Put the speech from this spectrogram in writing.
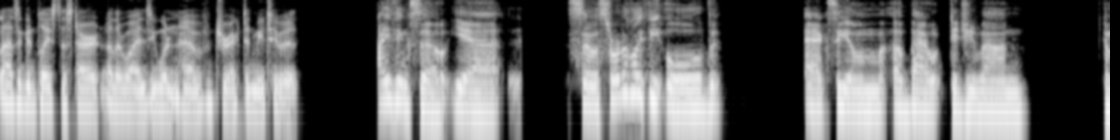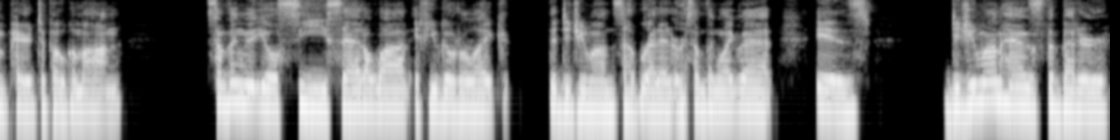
that's a good place to start. Otherwise, you wouldn't have directed me to it. I think so. Yeah. So sort of like the old axiom about Digimon compared to Pokemon, something that you'll see said a lot if you go to like the Digimon subreddit or something like that is Digimon has the better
